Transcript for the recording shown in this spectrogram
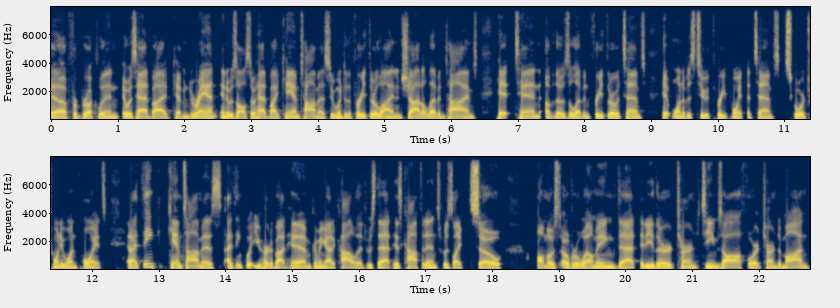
uh, for Brooklyn it was had by Kevin Durant, and it was also had by Cam Thomas, who went to the free throw line and shot 11 times, hit 10 of those 11 free throw attempts, hit one of his two three point attempts, scored 21 points. And I think Cam Thomas, I think what you heard about him coming out of college was that his confidence was like so almost overwhelming that it either turned teams off or it turned them on.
